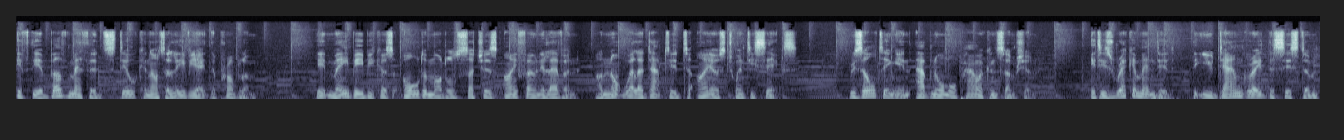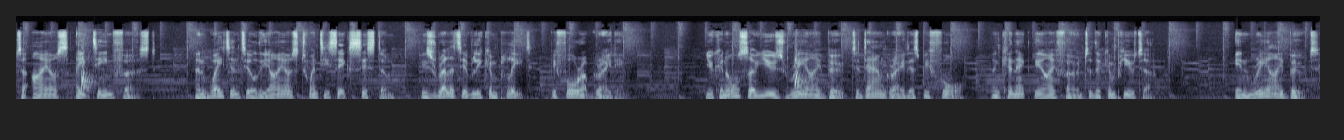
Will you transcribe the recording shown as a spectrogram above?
If the above methods still cannot alleviate the problem, it may be because older models such as iPhone 11 are not well adapted to iOS 26, resulting in abnormal power consumption. It is recommended that you downgrade the system to iOS 18 first and wait until the iOS 26 system is relatively complete before upgrading. You can also use ReiBoot to downgrade as before and connect the iPhone to the computer. In ReiBoot,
